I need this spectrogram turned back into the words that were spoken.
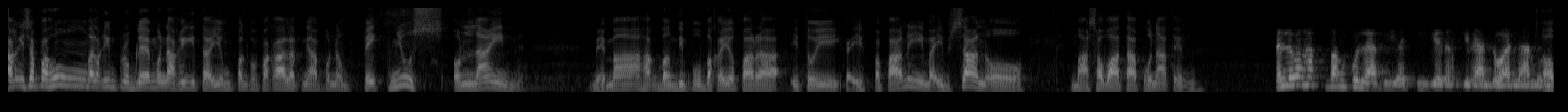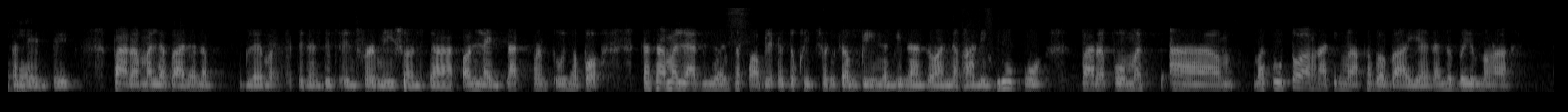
Ang isa pa hong malaking problema nakikita, yung pagpapakalat nga po ng fake news online. May mga hakbang din po ba kayo para ito'y paano maibsan o masawata po natin? dalawang hakbang po lagi at tigan ang ginagawa namin sa Opo. Lente para malabanan ang problema natin ng disinformation sa online platforms. Una po, kasama lagi yan sa public education campaign na ginagawa ng aming grupo para po mas um, matuto ang ating mga kababayan. Ano ba yung mga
